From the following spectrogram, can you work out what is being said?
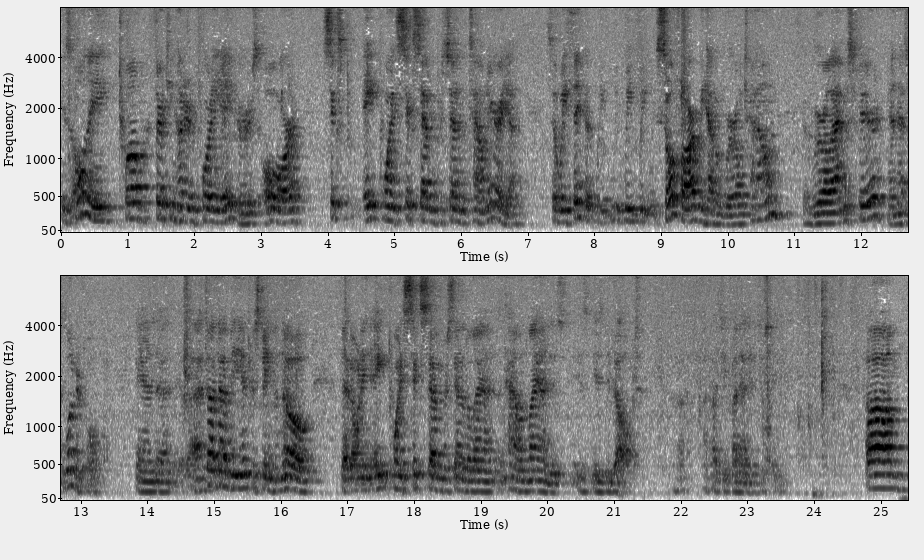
is only 12, 1,340 acres, or six, 8.67% of the town area. So we think that we, we, we, so far, we have a rural town, a rural atmosphere, and that's wonderful. And uh, I thought that'd be interesting to know that only 8.67% of the land, town land is, is, is developed. Uh, I thought you'd find that interesting. Um,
